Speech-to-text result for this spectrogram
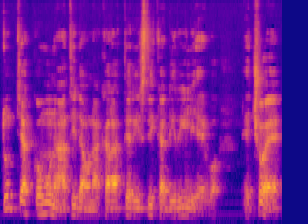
tutti accomunati da una caratteristica di rilievo, e cioè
